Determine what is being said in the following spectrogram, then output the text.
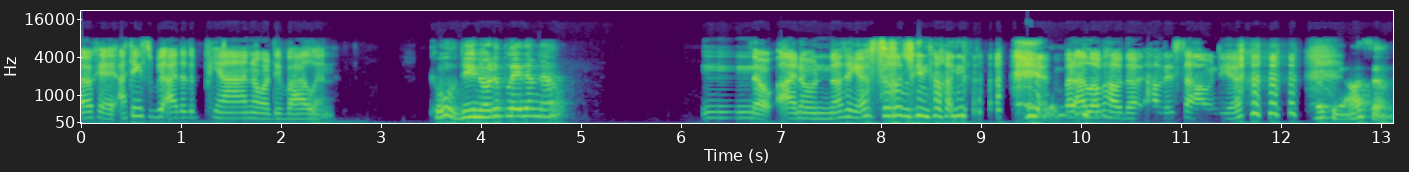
okay I think it's be either the piano or the violin cool. Do you know to play them now? No I know nothing absolutely none but I love how the how they sound yeah Okay, awesome.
